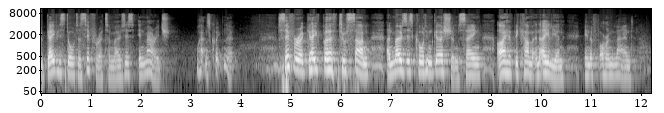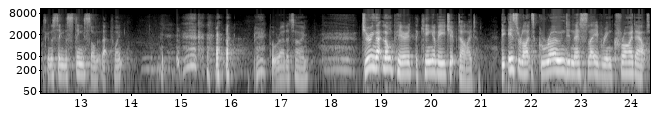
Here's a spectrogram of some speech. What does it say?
who gave his daughter Zipporah to Moses in marriage. What happens quick, doesn't it? Zipporah gave birth to a son, and Moses called him Gershom, saying, I have become an alien in a foreign land. I was going to sing the Sting song at that point. but we're out of time. During that long period, the king of Egypt died. The Israelites groaned in their slavery and cried out,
